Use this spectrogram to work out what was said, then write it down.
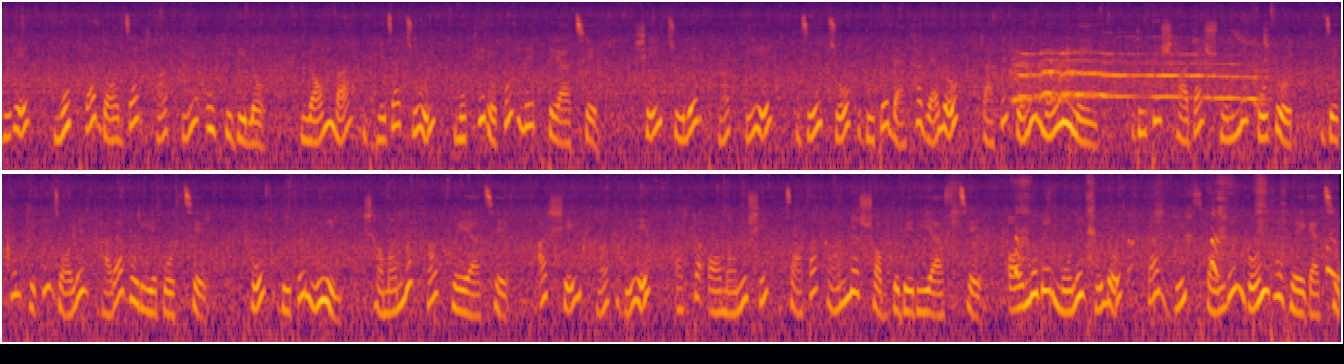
ধীরে মুখটা দরজার ফাঁক দিয়ে উঁকি দিল। লম্বা, ভেজা চুল মুখের ওপর লেপটে আছে। সেই চুলের ফাঁক দিয়ে যে চোখ দুটো দেখা গেল, তাতে কোনো মন নেই। দুটো সাদা শূন্য কোটর যেখান থেকে জলের ধারা গড়িয়ে পড়ছে। ঠোঁট দুটো নীল, সামান্য ফাঁক হয়ে আছে, আর সেই ফাঁক দিয়ে একটা অমানসিক চাপা কান্নার শব্দ বেরিয়ে আসছে। অর্ণবের মনে হলো তার হৃদস্পন্দন বন্ধ হয়ে গেছে।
